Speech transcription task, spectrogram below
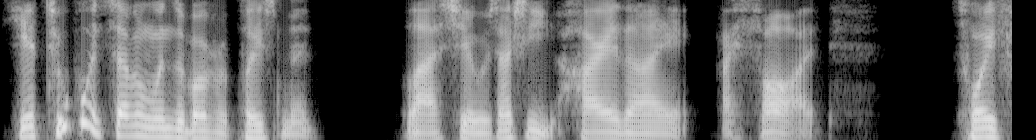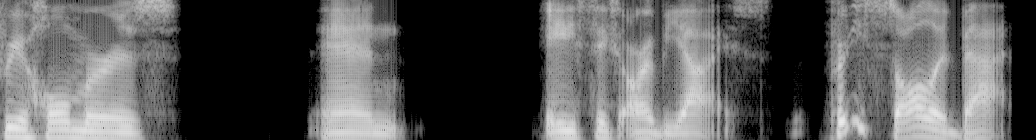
he had 2.7 wins above replacement last year, which was actually higher than I, I thought. 23 homers and 86 RBIs. Pretty solid bat,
